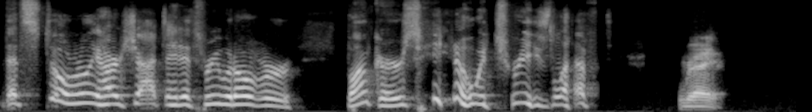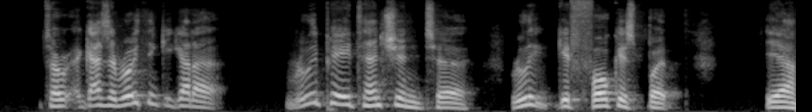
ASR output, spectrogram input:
that's still a really hard shot to hit a three wood over bunkers, you know, with trees left. Right. So, guys, I really think you gotta really pay attention to really get focused. But yeah,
